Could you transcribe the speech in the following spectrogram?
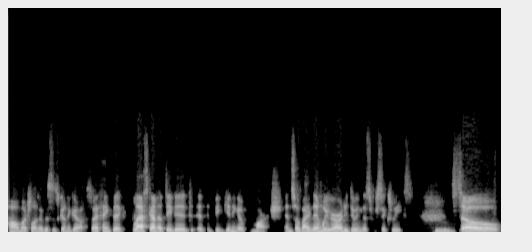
how much longer this is going to go. So I think that last got updated at the beginning of March. And so by then we were already doing this for six weeks. Mm-hmm. So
